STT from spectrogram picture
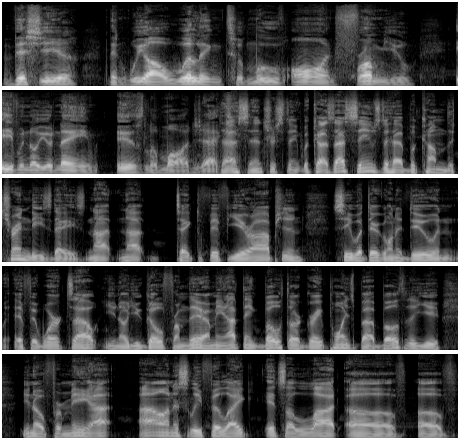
this year, then we are willing to move on from you, even though your name is Lamar Jackson. That's interesting because that seems to have become the trend these days. Not not take the fifth year option, see what they're going to do, and if it works out, you know, you go from there. I mean, I think both are great points by both of you. You know, for me, I I honestly feel like it's a lot of of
